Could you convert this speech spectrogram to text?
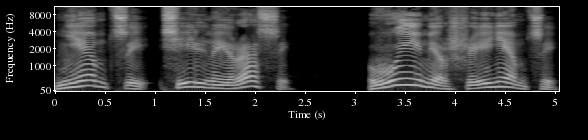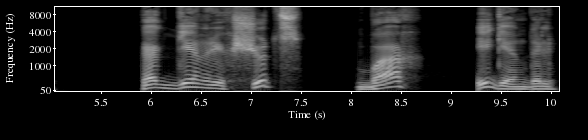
немцы сильной расы вымершие немцы, как Генрих Щуц, Бах и Гендель.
